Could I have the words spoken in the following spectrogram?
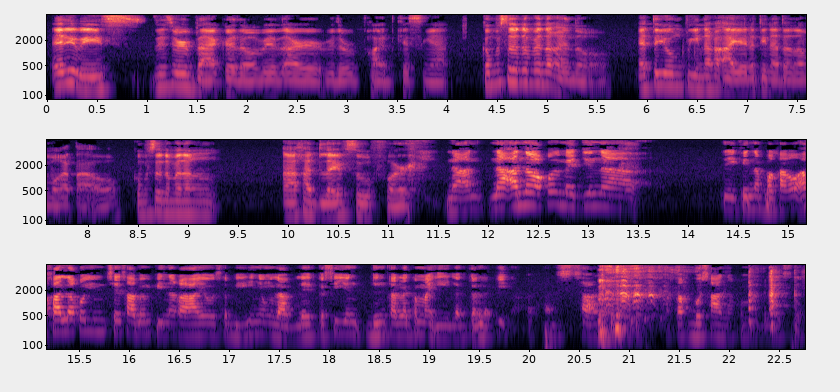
Anyways, since we're back ano, with our with our podcast nga. Kumusta naman ang ano? Ito yung pinakaayaw na tinatanong ng mga tao. Kumusta naman ang akad life so far? Na, na ano ako, medyo na taken na baka ako. Akala ko yung sinasabing pinakaayaw sabihin yung love life kasi yun dun talaga mailag talaga. Sana. Tatakbo sana kung mabilis. eh.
